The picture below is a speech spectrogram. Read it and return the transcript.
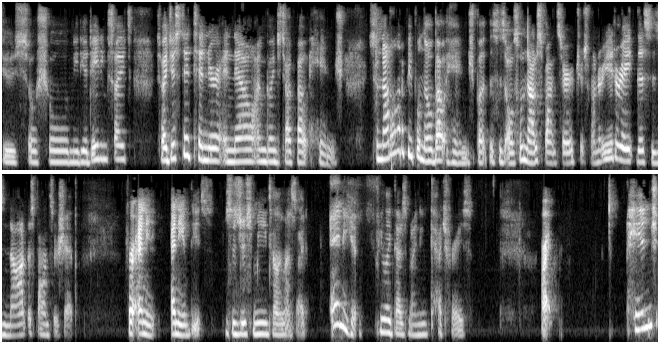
to social media dating sites. So I just did Tinder and now I'm going to talk about Hinge. So not a lot of people know about Hinge, but this is also not a sponsor. Just want to reiterate, this is not a sponsorship for any any of these. This is just me telling my side. Anywho, I feel like that is my new catchphrase. All right. Hinge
